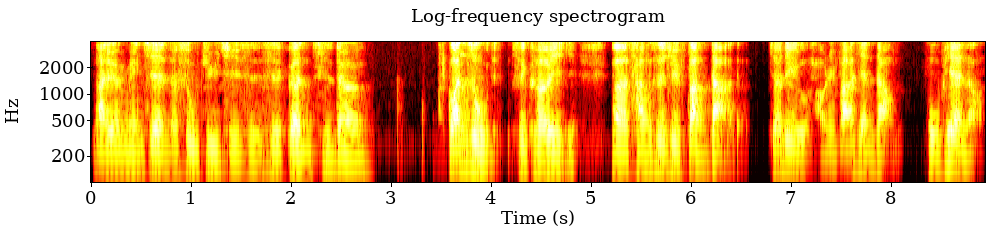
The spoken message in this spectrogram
来源媒介的数据其实是更值得关注的，是可以呃尝试去放大的。就例如好，你发现到普遍哦，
